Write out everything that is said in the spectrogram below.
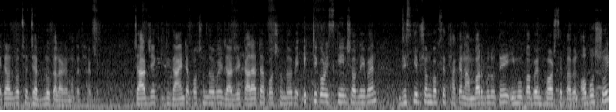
এটা আসবে হচ্ছে জেড ব্লু কালারের মধ্যে থাকবে। যার যে ডিজাইনটা পছন্দ হবে, যার যে কালারটা পছন্দ হবে, একটি করে স্ক্রিনশট নেবেন। ডিসক্রিপশন বক্সে থাকা নাম্বারগুলোতে ইমো পাবেন, হোয়াটসঅ্যাপ পাবেন। অবশ্যই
